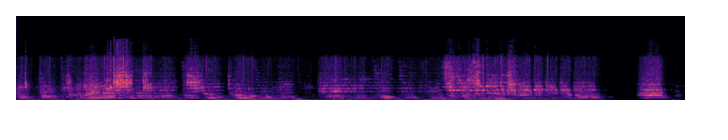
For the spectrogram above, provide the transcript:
Thank you.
